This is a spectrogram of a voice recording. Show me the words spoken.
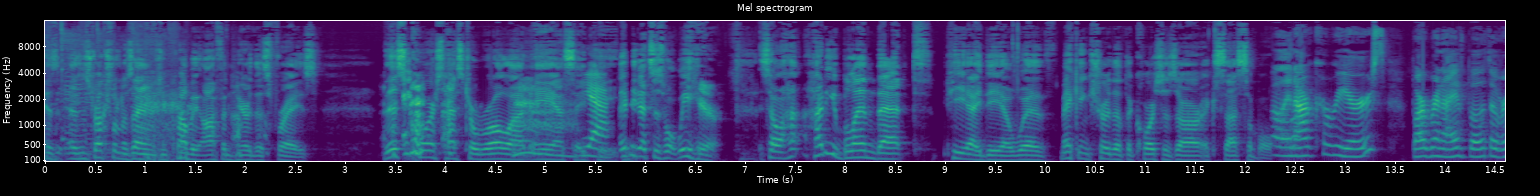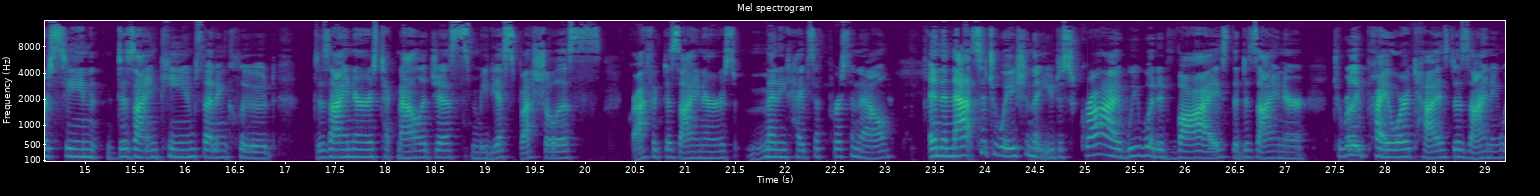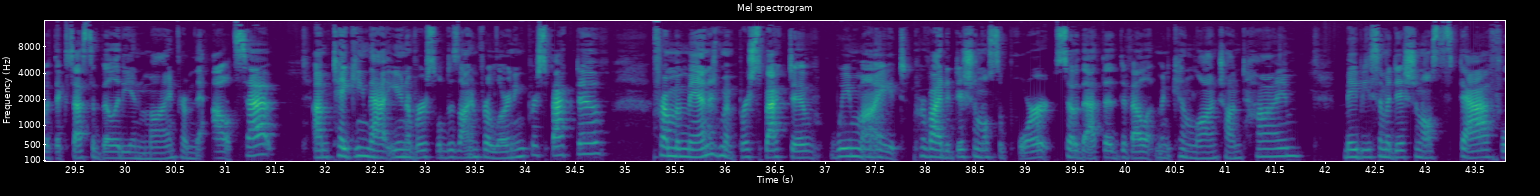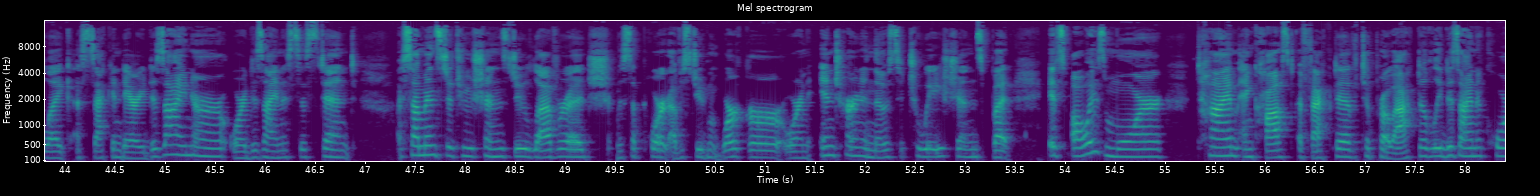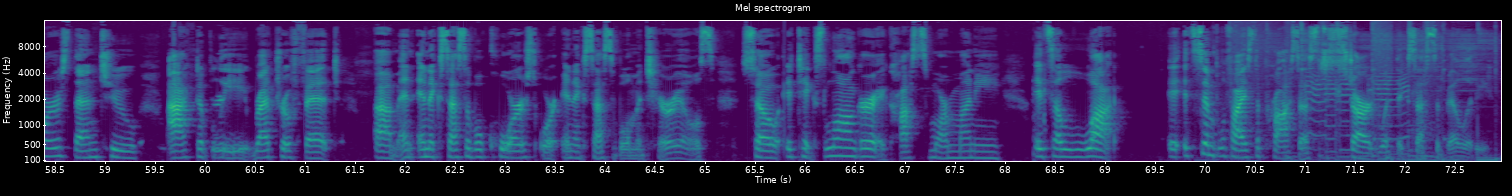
as, as instructional designers, you probably often hear this phrase. This course has to roll out ASAP. Yeah. Maybe that's just what we hear. So, how, how do you blend that P idea with making sure that the courses are accessible? Well, in our careers, Barbara and I have both overseen design teams that include designers, technologists, media specialists, graphic designers, many types of personnel. And in that situation that you describe, we would advise the designer to really prioritize designing with accessibility in mind from the outset, um, taking that universal design for learning perspective. From a management perspective, we might provide additional support so that the development can launch on time, maybe some additional staff like a secondary designer or a design assistant. Some institutions do leverage the support of a student worker or an intern in those situations, but it's always more time and cost effective to proactively design a course than to actively retrofit um, an inaccessible course or inaccessible materials. So it takes longer, it costs more money. It's a lot, it, it simplifies the process to start with accessibility.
